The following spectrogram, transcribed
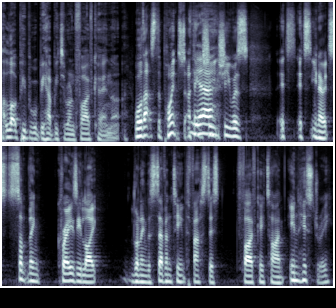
a lot of people would be happy to run 5K in that. Well, that's the point. I think Yeah. she, she was, it's, it's, you know, it's something crazy like running the 17th fastest 5K time in history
